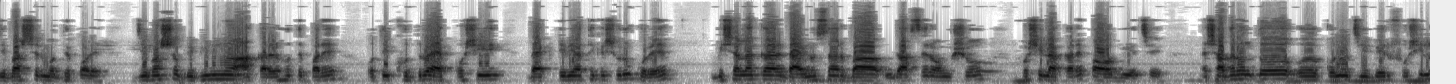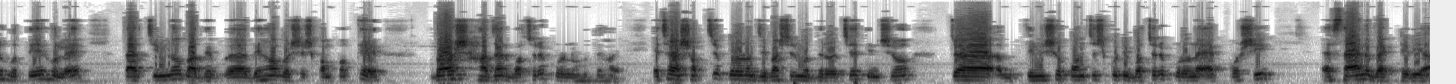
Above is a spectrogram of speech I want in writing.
জীবাশ্মের মধ্যে পড়ে। জীবাশ্ম বিভিন্ন আকারের হতে পারে, অতি ক্ষুদ্র এককোষী ব্যাকটেরিয়া থেকে শুরু করে বিশালাকার ডাইনোসর বা গাছের অংশ ফসিল আকারে পাওয়া গিয়েছে। সাধারণত কোনো জীবের ফসিল হতে হলে তার চিহ্ন বা দেহাবশেষ কমপক্ষে দশ হাজার বছরে পুরনো হতে হয়। এছাড়া সবচেয়ে পুরনো জীবাশ্মের মধ্যে রয়েছে তিনশো তিনশো পঞ্চাশ কোটি বছরের পুরনো এককোষী সায়ানোব্যাকটেরিয়া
